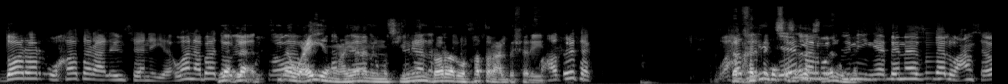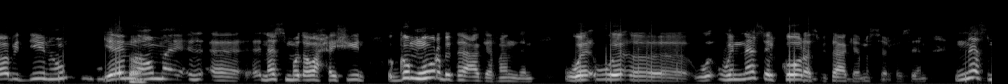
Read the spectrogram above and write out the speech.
ضرر وخطر على الإنسانية. وأنا لا بدعو لا في للمساواه نوعية معينة يا من في المسلمين ضرر وخطر على البشرية. وحضرتك وحضرتك يا إما. المسلمين يتنازلوا عن ثوابت دينهم يا إما طيب. هم آه، ناس متوحشين. الجمهور بتاعك يا فندم و و آه، و- والناس الكورس بتاعك يا مستر حسام ناس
